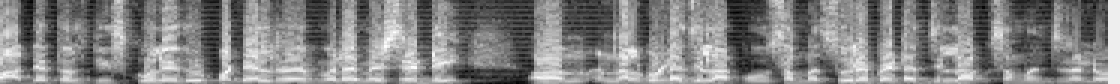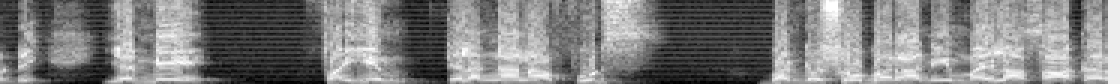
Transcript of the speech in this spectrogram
బాధ్యతలు తీసుకోలేదు పటేల్ రమేష్ రెడ్డి. నల్గొండ జిల్లాకు సంబ సూర్యాపేట జిల్లాకు సంబంధించినటువంటి ఎంఏ ఫహీం తెలంగాణ ఫుడ్స్ బండ్రు శోభారాణి మహిళా సహకార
